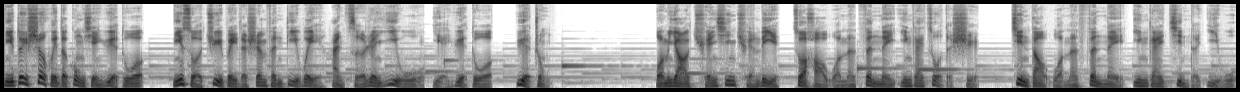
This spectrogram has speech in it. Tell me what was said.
你对社会的贡献越多，你所具备的身份地位和责任义务也越多越重。我们要全心全力做好我们分内应该做的事，尽到我们分内应该尽的义务。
